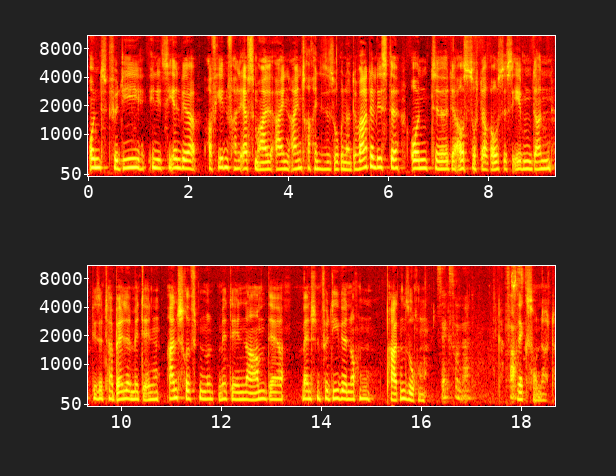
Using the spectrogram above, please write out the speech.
Und für die initiieren wir auf jeden Fall erstmal einen Eintrag in diese sogenannte Warteliste. Und äh, der Auszug daraus ist eben dann diese Tabelle mit den Anschriften und mit den Namen der Menschen, für die wir noch einen Paten suchen. 600. Fast. 600.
